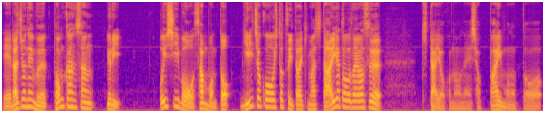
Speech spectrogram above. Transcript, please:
えラジオネーム、ポンカンさんより、美味しい棒3本と、ギリチョコを1ついただきました。ありがとうございます。来たよ、このね、しょっぱいものと、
